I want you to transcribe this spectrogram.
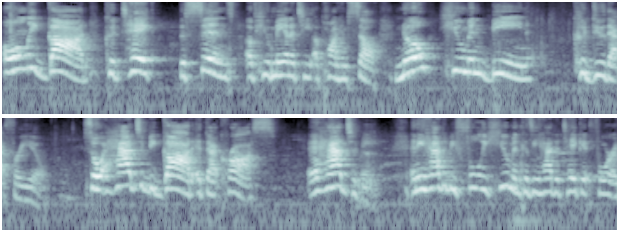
Only God could take the sins of humanity upon himself. No human being could do that for you. So it had to be God at that cross. It had to be. And he had to be fully human because he had to take it for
